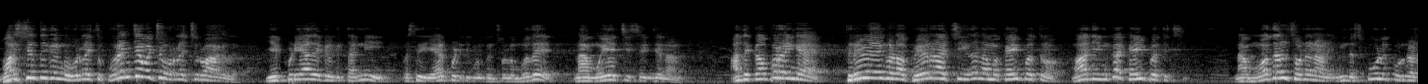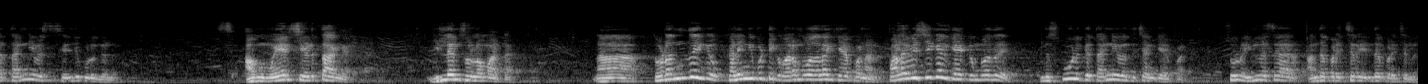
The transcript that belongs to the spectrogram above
வருஷத்துக்கு எங்க ஒரு லட்சம் குறைஞ்சபட்சம் ஒரு லட்சம் ரூபா ஆகுது. எப்படியாவது எங்களுக்கு தண்ணி வசதி ஏற்படுத்தி கொடுக்குன்னு சொல்லும்போது நான் முயற்சி செஞ்சேன் நான். அதுக்கப்புறம் இங்க திருவேங்கோட பேராட்சி இதை நம்ம கைப்பற்றணும் மதிமுக கைப்பற்றுச்சு. நான் முதல் சொன்னேன் நான் இந்த ஸ்கூலுக்கு உண்டான தண்ணி வசதி செஞ்சு கொடுங்கன்னு. அவங்க முயற்சி எடுத்தாங்க. இல்லைன்னு சொல்ல மாட்டேன். நான் தொடர்ந்து இங்க கலிங்கப்பட்டிக்கு வரும்போதெல்லாம் கேட்பேன் நான். பல விஷயங்கள் கேட்கும்போது இந்த ஸ்கூலுக்கு தண்ணி வந்துச்சான்னு கேட்பேன். சொல்ல இல்ல சார் அந்த பிரச்சனை இந்த பிரச்சனை.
